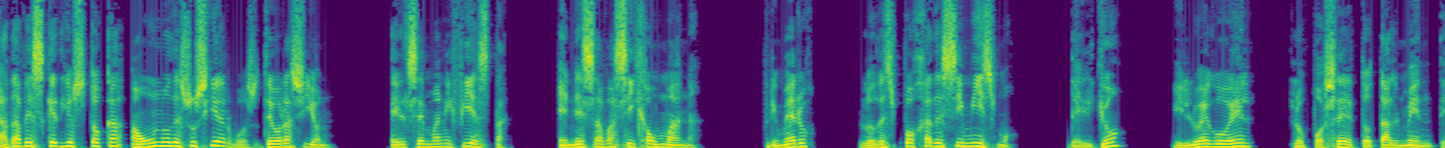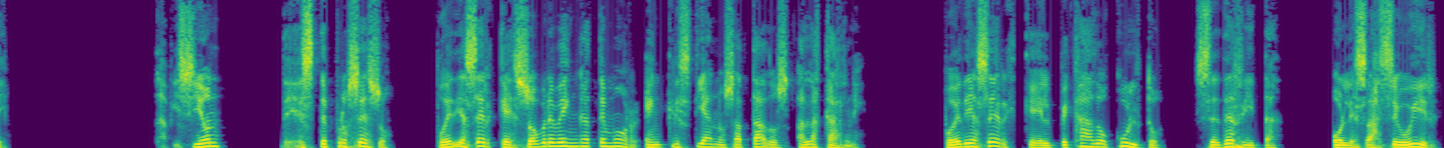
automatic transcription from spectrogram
Cada vez que Dios toca a uno de sus siervos de oración, Él se manifiesta en esa vasija humana. Primero lo despoja de sí mismo, del yo, y luego Él lo posee totalmente. La visión de este proceso puede hacer que sobrevenga temor en cristianos atados a la carne. Puede hacer que el pecado oculto se derrita o les hace huir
